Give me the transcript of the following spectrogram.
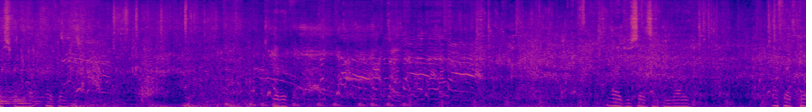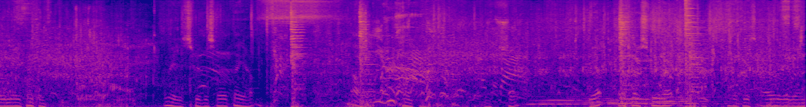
My screen up. Okay. Get. Glad you said something, buddy. Okay, cool. Me thinking. I may just screw this whole thing up. Oh, you. Yep, that's what I screwed up. Make this all again.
